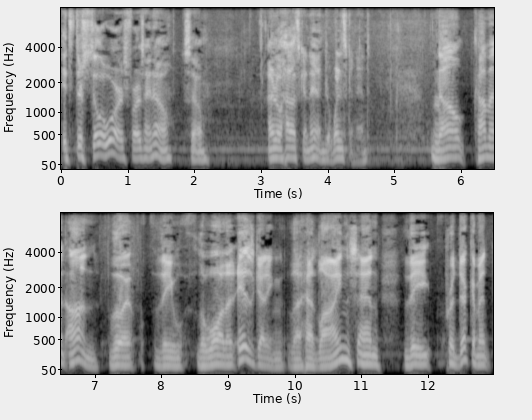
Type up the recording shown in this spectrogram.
it's there's still a war as far as I know. So I don't know how that's going to end or when it's going to end. Now, comment on the the the war that is getting the headlines and the predicament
